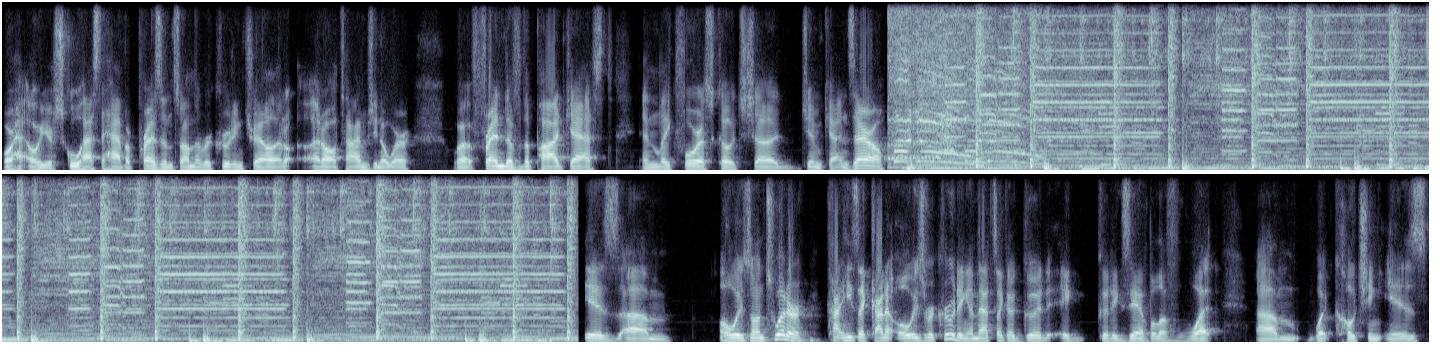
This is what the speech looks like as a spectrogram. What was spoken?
or or your school has to have a presence on the recruiting trail at, at all times. You know, we're, we're a friend of the podcast and Lake Forest coach uh, Jim Catanzaro. Is um, always on Twitter. He's like kind of always recruiting, and that's like a good a good example of what um, what coaching is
